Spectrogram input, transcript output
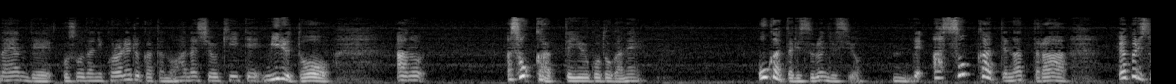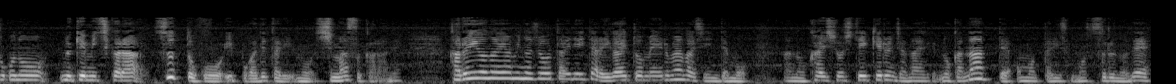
悩んでご相談に来られる方のお話を聞いてみるとあのあそっかっていうことがね多かったりするんですよ。うん、であそっかってなったらやっぱりそこの抜け道からスッとこう一歩が出たりもしますからね軽いお悩みの状態でいたら意外とメールマガジンでもあの解消していけるんじゃないのかなって思ったりもするので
